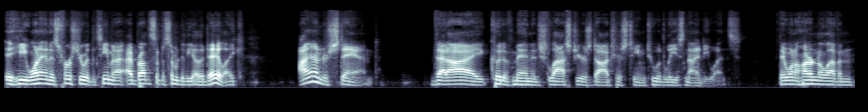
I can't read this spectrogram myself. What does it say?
He won it in his first year with the team, and I, I brought this up to somebody the other day. Like, I understand that I could have managed last year's Dodgers team to at least 90 wins. They won 111.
